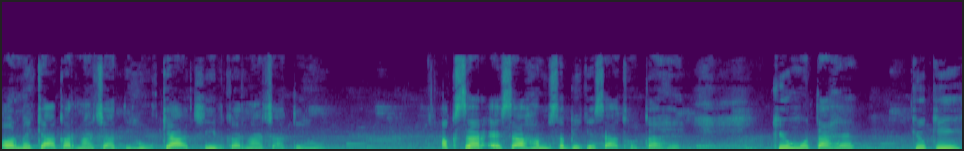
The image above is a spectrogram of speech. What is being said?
और मैं क्या करना चाहती हूँ, क्या अचीव करना चाहती हूँ। अक्सर ऐसा हम सभी के साथ होता है। क्यों होता है? क्योंकि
